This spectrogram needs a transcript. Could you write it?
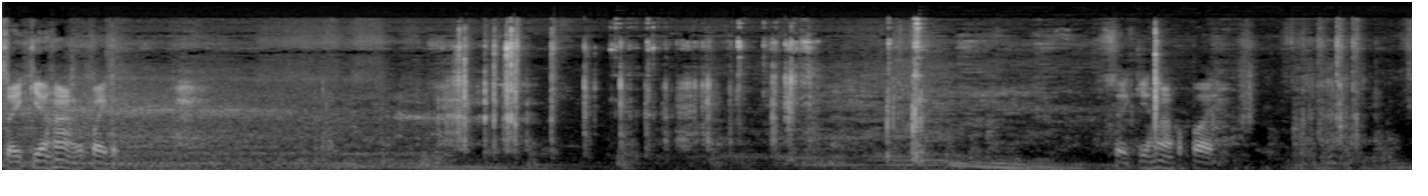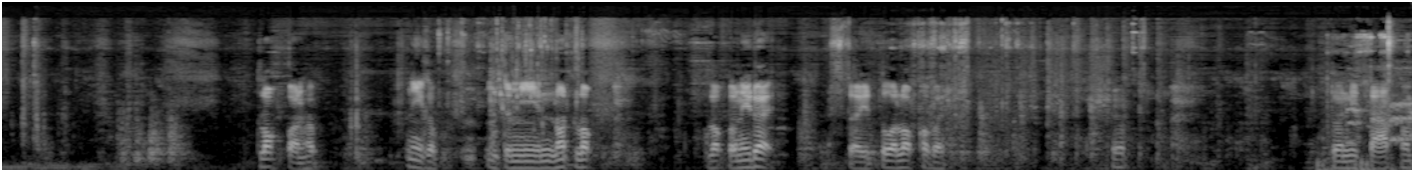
ใส่เกียร์ห้าเข้าไปครับ เกียร์ห้าเข้าไปล็อกก่อนครับ นี่ครับ มันจะมีน็อตล็อก ล็อกตัวนี้ด้วย ใส่ตัวล็อกเข้าไปครับตัวนี้ตาบครับ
